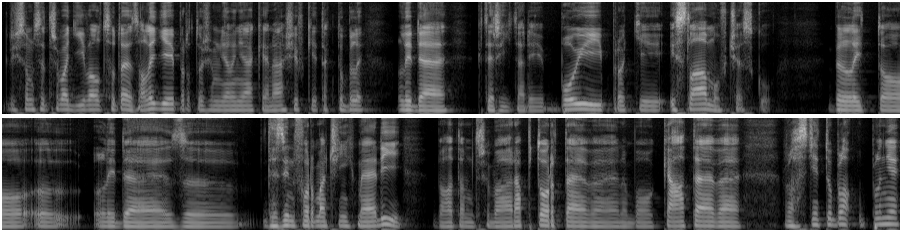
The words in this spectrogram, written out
když jsem se třeba díval, co to je za lidi, protože měli nějaké nášivky, tak to byli lidé, kteří tady bojí proti islámu v Česku. Byli to uh, lidé z dezinformačních médií. Byla tam třeba Raptor TV nebo KTV. Vlastně to byla úplně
